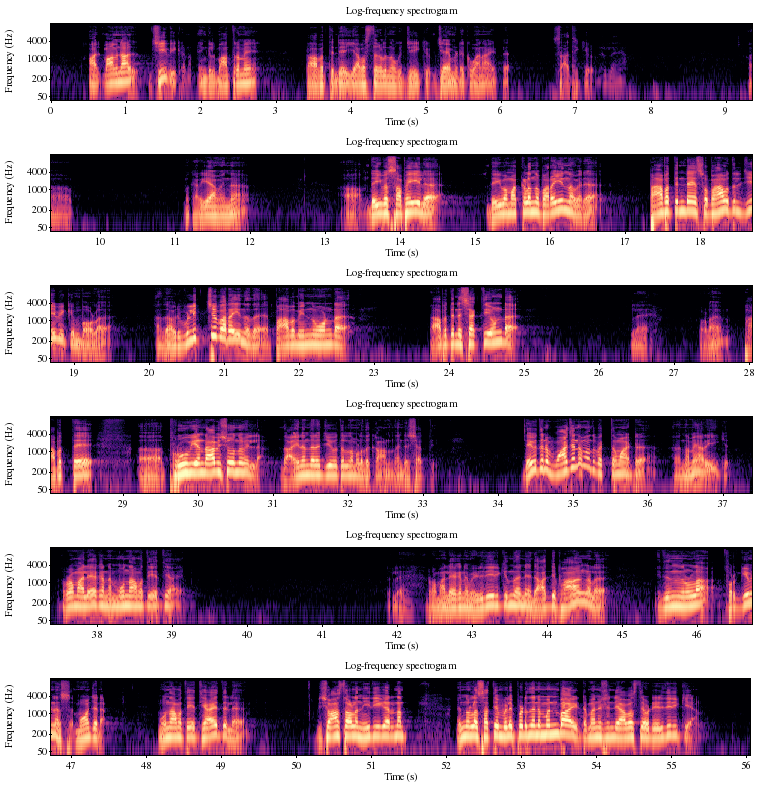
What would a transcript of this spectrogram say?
ആത്മാവിനാൽ ജീവിക്കണം എങ്കിൽ മാത്രമേ പാപത്തിൻ്റെ ഈ അവസ്ഥകൾ നമുക്ക് ജയിക്കും ജയമെടുക്കുവാനായിട്ട് സാധിക്കുകയുള്ളൂ അല്ലേ നമുക്കറിയാമെന്ന് ദൈവസഭയിൽ ദൈവമക്കളെന്ന് പറയുന്നവർ പാപത്തിൻ്റെ സ്വഭാവത്തിൽ ജീവിക്കുമ്പോൾ അത് അവർ വിളിച്ചു പറയുന്നത് പാപം ഇന്നും ഉണ്ട് പാപത്തിൻ്റെ ശക്തിയുണ്ട് അല്ലേ അപ്പോൾ പാപത്തെ പ്രൂവ് ചെയ്യേണ്ട ആവശ്യമൊന്നുമില്ല ദൈനംദിന ജീവിതത്തിൽ നമ്മളത് കാണുന്നതിൻ്റെ ശക്തി ദൈവത്തിൻ്റെ വചനം അത് വ്യക്തമായിട്ട് നമ്മെ അറിയിക്കുന്നു റോമാലേഖനം മൂന്നാമത്തെ അധ്യായം അല്ലേ റോമാലേഖനം എഴുതിയിരിക്കുന്നത് തന്നെ ആദ്യ ഭാഗങ്ങൾ ഇതിൽ നിന്നുള്ള ഫൊർഗീവ്നെസ് മോചനം മൂന്നാമത്തെ അധ്യായത്തിൽ വിശ്വാസത്തോളം നീതീകരണം എന്നുള്ള സത്യം വെളിപ്പെടുന്നതിന് മുൻപായിട്ട് മനുഷ്യൻ്റെ അവസ്ഥ അവിടെ എഴുതിയിരിക്കുകയാണ്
